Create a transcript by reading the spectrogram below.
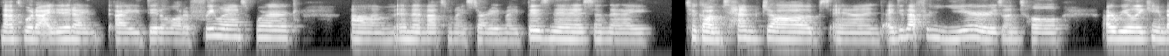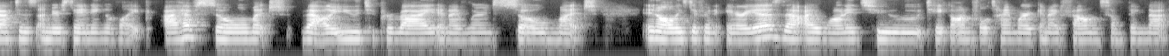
that's what i did. I i did a lot of freelance work um, and then that's when i started my business and then i took on temp jobs and i did that for years until i really came back to this understanding of like i have so much value to provide and i've learned so much in all these different areas that i wanted to take on full-time work and i found something that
